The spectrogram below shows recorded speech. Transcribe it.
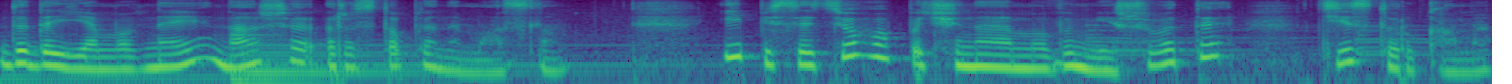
додаємо в неї наше розтоплене масло. І після цього починаємо вимішувати тісто руками.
